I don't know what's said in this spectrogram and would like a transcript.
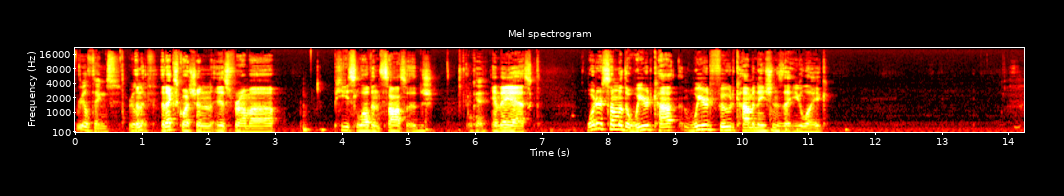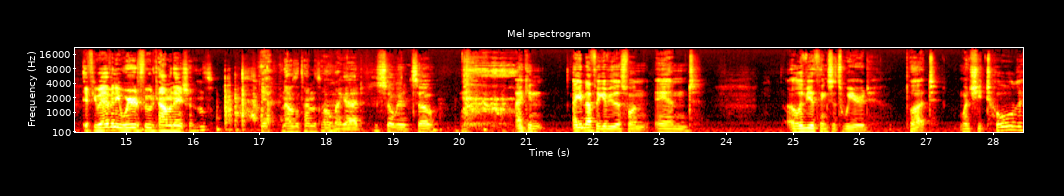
Real things, real the, life. the next question is from uh, Peace, Love, and Sausage, Okay. and they asked, "What are some of the weird co- weird food combinations that you like?" If you have any weird food combinations, Yeah. now's the time to say. Oh my god, it's so weird. So, I can, I can definitely give you this one. And Olivia thinks it's weird, but when she told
